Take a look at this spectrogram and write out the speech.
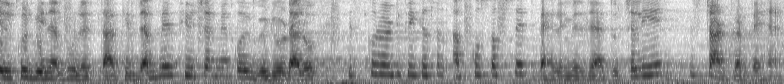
बिल्कुल भी ना भूलें ताकि जब मैं फ्यूचर में कोई वीडियो डालू इसको नोटिफिकेशन आपको सबसे पहले मिल जाए। तो चलिए स्टार्ट करते हैं।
